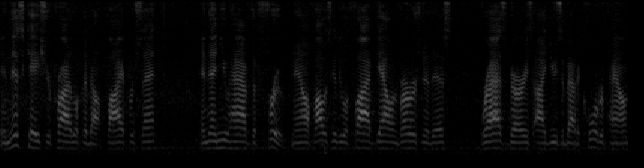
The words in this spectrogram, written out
In this case, you're probably looking about 5%. And then you have the fruit. Now, if I was going to do a five gallon version of this, raspberries, I'd use about a quarter pound,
